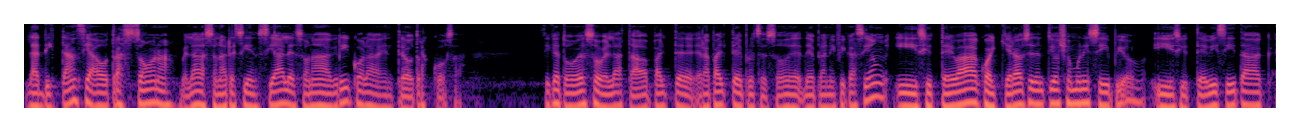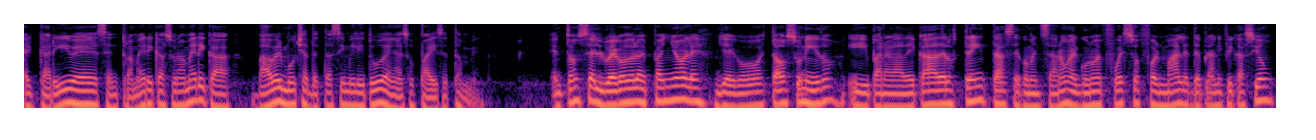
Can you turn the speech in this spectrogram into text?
las distancias a otras zonas, ¿verdad? Las zonas residenciales, zonas agrícolas, entre otras cosas. Así que todo eso, ¿verdad? Estaba parte, era parte del proceso de, planificación. Y si usted va a cualquiera de los 78 municipios y si usted visita el Caribe, Centroamérica, Sudamérica, va a haber muchas de estas similitudes en esos países también. Entonces, luego de los españoles, llegó Estados Unidos y para la década de los 30 se comenzaron algunos esfuerzos formales de planificación,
